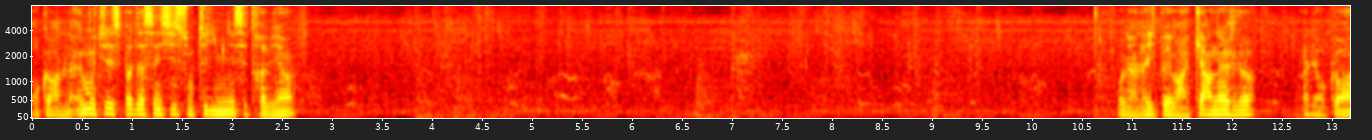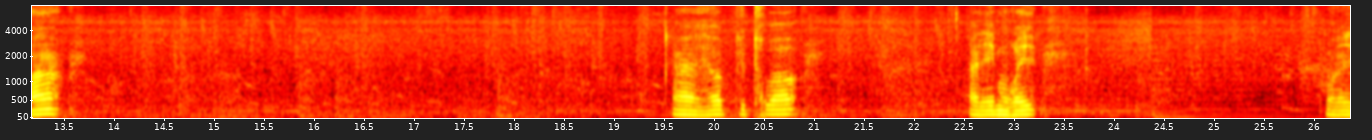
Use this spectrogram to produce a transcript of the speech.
Encore la moitié des spadassin ici sont éliminés, c'est très bien. Voilà, là il peut y avoir un carnage là. Allez, encore un. Allez, hop, plus que 3. Allez, mourrez. Voilà, les,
